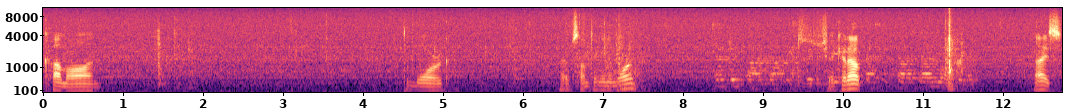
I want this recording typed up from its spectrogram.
Come on. Morgue. Have something in the morgue? Check it out. Nice.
